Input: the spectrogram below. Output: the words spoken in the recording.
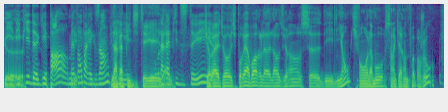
Les, euh, les pieds de guépard, mettons, par exemple. la rapidité. Pour la, la- rapidité. Tu, euh, aurais- tu pourrais avoir l'endurance euh, des lions qui font l'amour 140 fois par jour.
